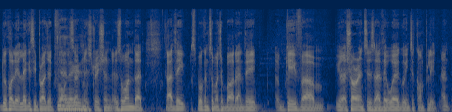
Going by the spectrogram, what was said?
they call it a legacy project for Yeah, this legacy. administration. Is one that uh, they've spoken so much about, and they gave um, you know, assurances that they were going to complete. And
